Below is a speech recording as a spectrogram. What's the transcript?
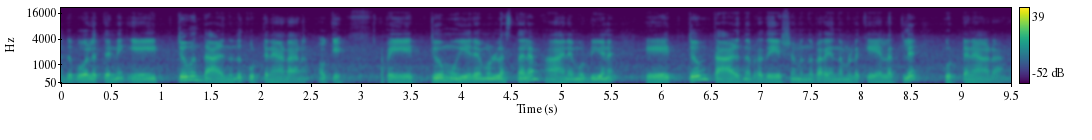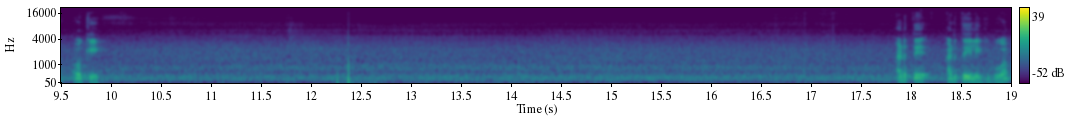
അതുപോലെ തന്നെ ഏറ്റവും താഴ്ന്നത് കുട്ടനാടാണ്. ഓക്കെ അപ്പോൾ ഏറ്റവും ഉയരമുള്ള സ്ഥലം ആനമുടിയാണ്. ഏറ്റവും താഴ്ന്ന പ്രദേശം എന്ന് പറയുന്നത് നമ്മുടെ കേരളത്തിൽ കുട്ടനാടാണ്. ഓക്കെ അടുത്ത അടുത്തയിലേക്ക് പോകാം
